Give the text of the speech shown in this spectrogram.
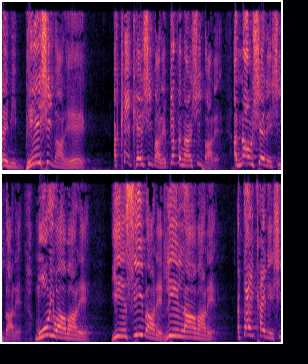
လိမ့်မည်ဘေးရှိပါတယ်အခက်ခဲရှိပါတယ်ပြဿနာရှိပါတယ်အနောက်ရှက်တွေရှိပါတယ်မိုးရွာပါတယ် ရေစီးပါတယ်လေလာပါတယ်အတိုက်ခိုက်တွေရှိ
